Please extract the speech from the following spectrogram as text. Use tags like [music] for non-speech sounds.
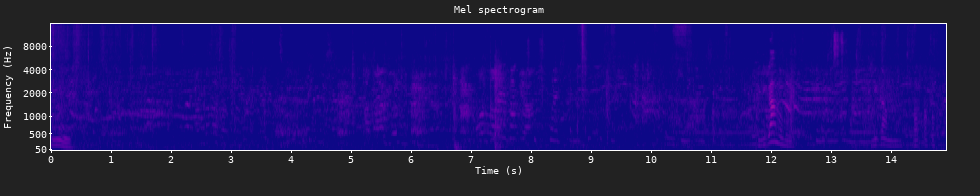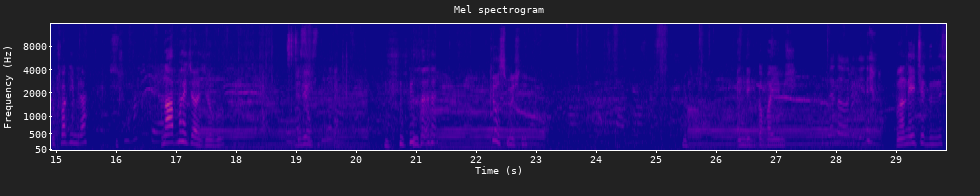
Hmm. Ligan mı bu? Ligan mı? Bak bak bak. Uç bakayım biraz. ne yapmaya çalışıyor bu? Biliyorum. [laughs] Kısmış. Endeki kafayı yemiş. Buna ne içirdiniz?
